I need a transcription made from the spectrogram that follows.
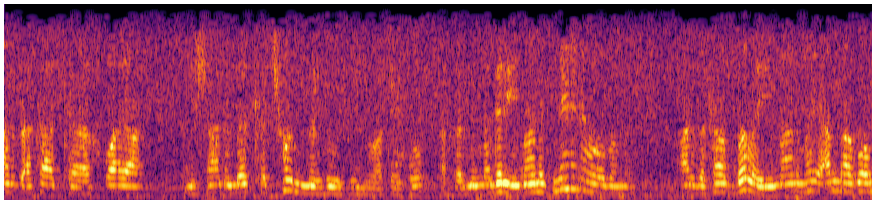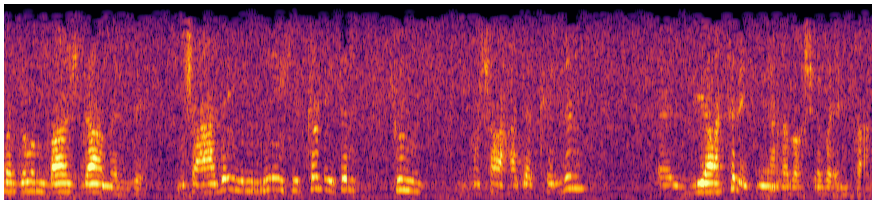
عرض ئەکات کە خوایان نیشان بە کە چۆن مردوو زیینواکەیتۆ ئەفەر من مەگەر ئیمانت نێنەوە بە من عرضەکات بڵێ ئیمانم هەیە ئەمما بۆ ئەمە دڵم باش دامەرزێ مشاهدەی من نەیەکی بکەم تر چون مشاهدەکردن زیاتر ئتمینان لەبەخشێ بە ئینسان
